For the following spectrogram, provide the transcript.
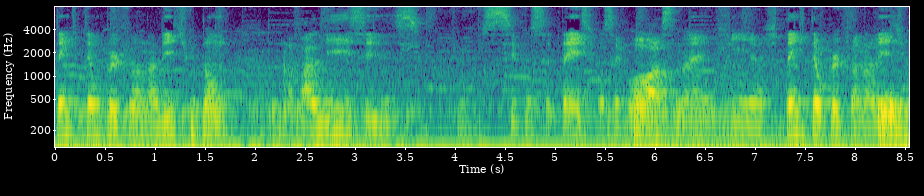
Tem que ter um perfil analítico, então avalie se, se você tem, se você gosta, né? Enfim, tem que ter o um perfil analítico.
